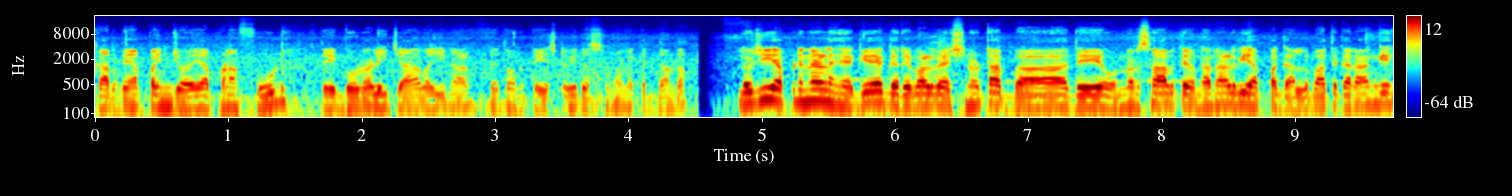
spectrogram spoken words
ਕਰਦੇ ਹਾਂ ਆਪਾਂ ਇੰਜੋਏ ਆਪਣਾ ਫੂਡ ਤੇ ਗੁੜ ਵਾਲੀ ਚਾਹ ਵਾ ਜੀ ਨਾਲ ਤੇ ਤੁਹਾਨੂੰ ਟੇਸਟ ਵੀ ਦੱਸੂਗਾ ਮੈਂ ਕਿੱਦਾਂ ਦਾ। ਲੋ ਜੀ, ਆਪਣੇ ਨਾਲ ਹੈਗੇ ਆ ਗਰੇਵਾਲ ਵੈਸ਼ਨੋ ਢਾਬਾ ਦੇ ਓਨਰ ਸਾਹਿਬ ਤੇ ਉਹਨਾਂ ਨਾਲ ਵੀ ਆਪਾਂ ਗੱਲਬਾਤ ਕਰਾਂਗੇ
